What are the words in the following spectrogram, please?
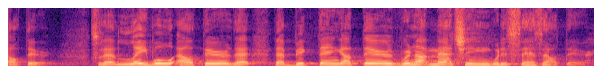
out there. So, that label out there, that, that big thing out there, we're not matching what it says out there.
